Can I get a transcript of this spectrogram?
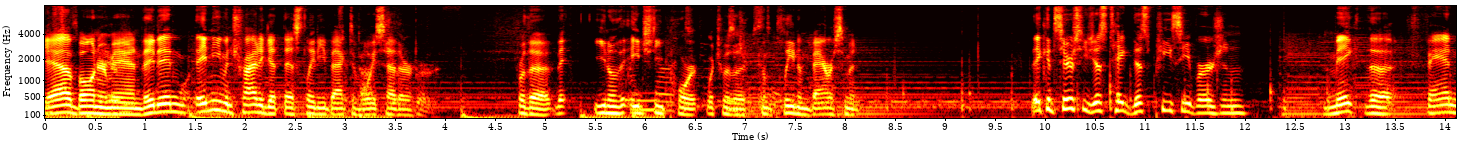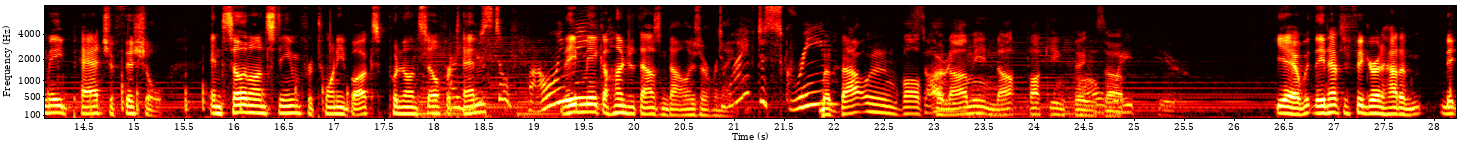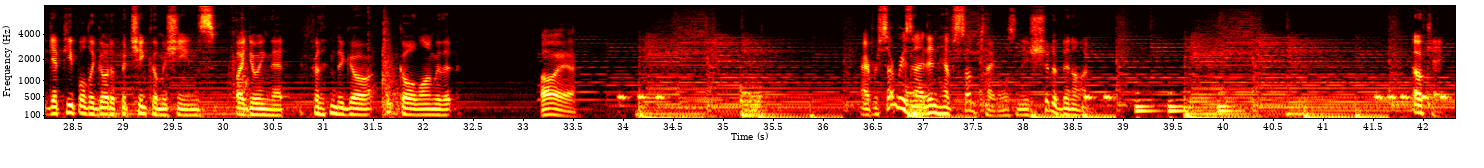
Yeah, boner man. They didn't. They didn't even try to get this lady back to voice Heather for the, the you know the HD port, which was a complete embarrassment. They could seriously just take this PC version, make the fan-made patch official, and sell it on Steam for twenty bucks. Put it on sale for Are ten. you still following They'd me? make a hundred thousand dollars overnight. Do overnight. I have to scream? But that would involve Sorry. Konami not fucking things I'll up. wait here. Yeah, they'd have to figure out how to get people to go to pachinko machines by doing that for them to go go along with it. Oh yeah. Alright, for some reason I didn't have subtitles and they should have been on. Okay.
